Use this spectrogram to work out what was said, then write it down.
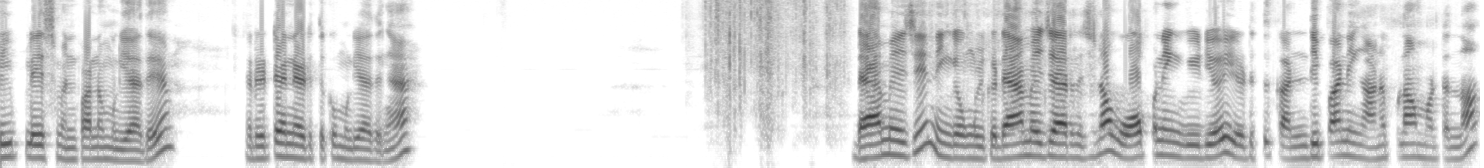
ரீப்ளேஸ்மெண்ட் பண்ண முடியாது. ரிட்டர்ன் எடுத்துக்க முடியாதுங்க. டேமேஜ் நீங்கள் உங்களுக்கு டேமேஜாக இருந்துச்சுன்னா ஓப்பனிங் வீடியோ எடுத்து கண்டிப்பாக நீங்கள் அனுப்புனா மட்டும்தான்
